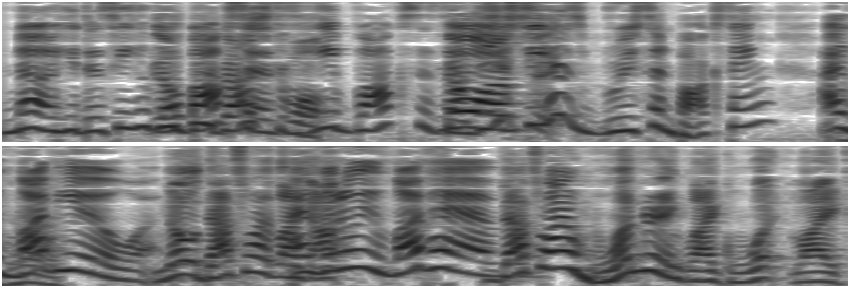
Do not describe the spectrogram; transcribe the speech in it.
no, he does. He, he boxes. basketball. He boxes. No, No, Did I'm you see his recent boxing? I love you. No, that's why like I I- literally love him. that's why I'm wondering like what like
